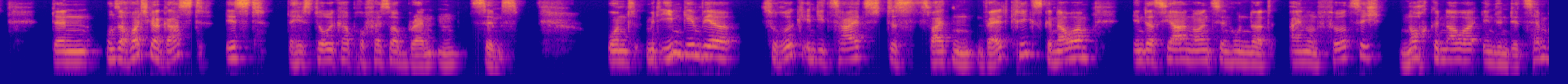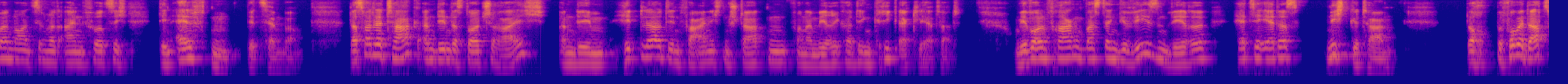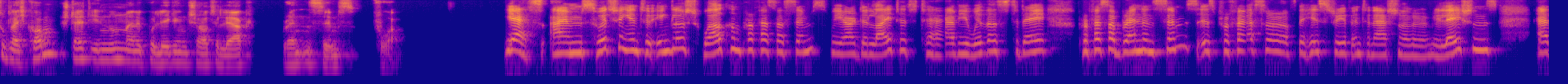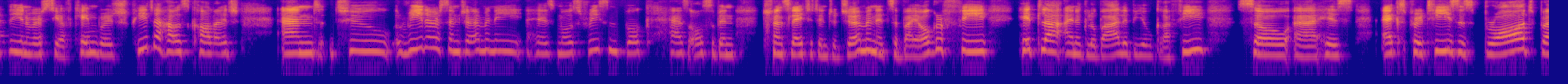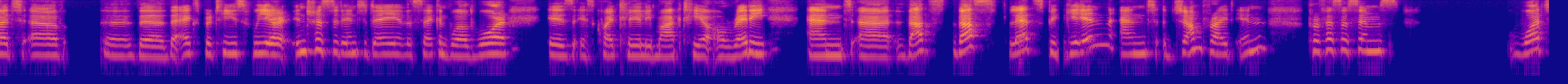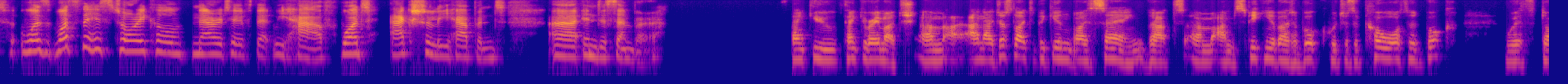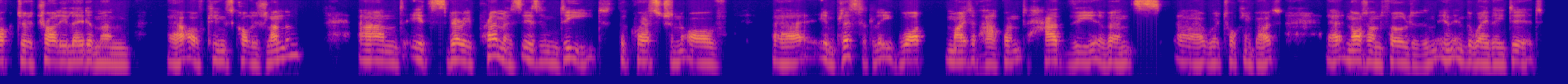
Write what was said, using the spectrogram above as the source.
Denn unser heutiger Gast ist der Historiker Professor Brandon Sims. Und mit ihm gehen wir zurück in die Zeit des Zweiten Weltkriegs, genauer in das Jahr 1941, noch genauer in den Dezember 1941, den 11. Dezember. Das war der Tag, an dem das Deutsche Reich, an dem Hitler den Vereinigten Staaten von Amerika den Krieg erklärt hat. Und wir wollen fragen, was denn gewesen wäre, hätte er das nicht getan. Doch bevor wir dazu gleich kommen, stellt Ihnen nun meine Kollegin Charlotte Lerck Brandon Sims vor. Yes, I'm switching into English. Welcome, Professor Simms. We are delighted to have you with us today. Professor Brendan Simms is Professor of the History of International Relations at the University of Cambridge Peterhouse College. And to readers in Germany, his most recent book has also been translated into German. It's a biography, Hitler, eine globale Biografie. So uh, his expertise is broad, but uh, the the expertise we are interested in today in the Second World War is is quite clearly marked here already, and uh, that's thus let's begin and jump right in, Professor Simms. What was what's the historical narrative that we have? What actually happened uh, in December? Thank you, thank you very much. Um, and I'd just like to begin by saying that um, I'm speaking about a book which is a co-authored book with Dr. Charlie Laderman uh, of King's College London. And its very premise is indeed the question of uh, implicitly what might have happened had the events uh, we're talking about uh, not unfolded in, in, in, the way they did.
